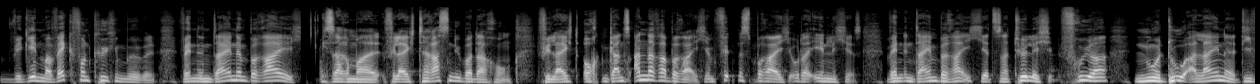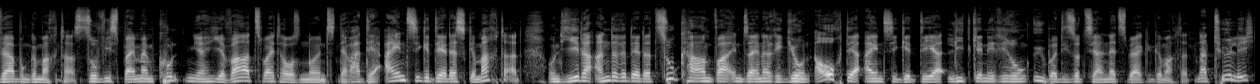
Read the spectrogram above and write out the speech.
wir gehen mal weg von Küchenmöbeln. Wenn in deinem Bereich, ich sage mal, vielleicht Terrassenüberdachung, vielleicht auch ein ganz anderer Bereich, im Fitnessbereich oder ähnliches, wenn in deinem Bereich jetzt natürlich früher nur du alleine die Werbung gemacht hast, so wie es bei meinem Kunden ja hier war 2019, der war der einzige, der das gemacht hat. Und jeder andere, der dazu kam, war in seiner Region auch der Einzige, der Lead-Generierung über die sozialen Netzwerke gemacht hat. Natürlich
